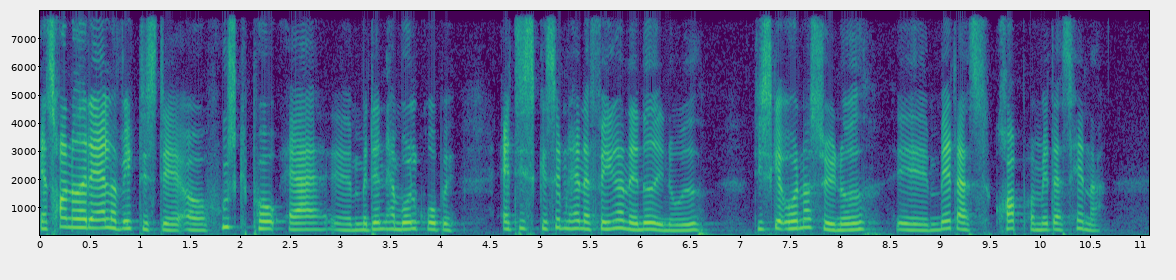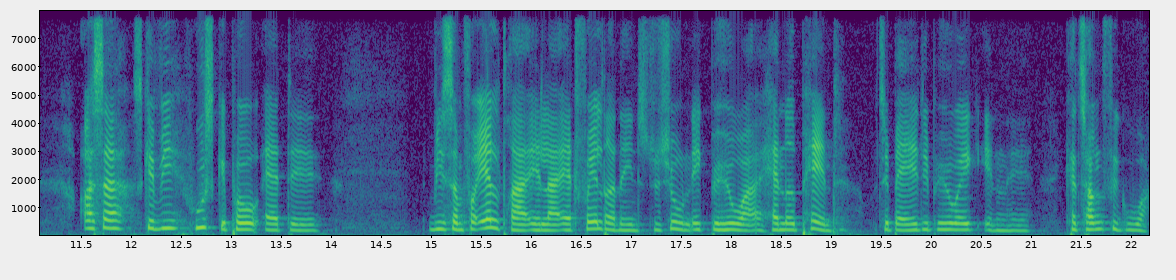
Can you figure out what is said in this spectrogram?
Jeg tror noget af det allervigtigste at huske på er øh, med den her målgruppe, at de skal simpelthen have fingrene ned i noget. De skal undersøge noget øh, med deres krop og med deres hænder. Og så skal vi huske på, at øh, vi som forældre, eller at forældrene i institutionen ikke behøver at have noget pænt tilbage. De behøver ikke en øh, kartonfigur,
